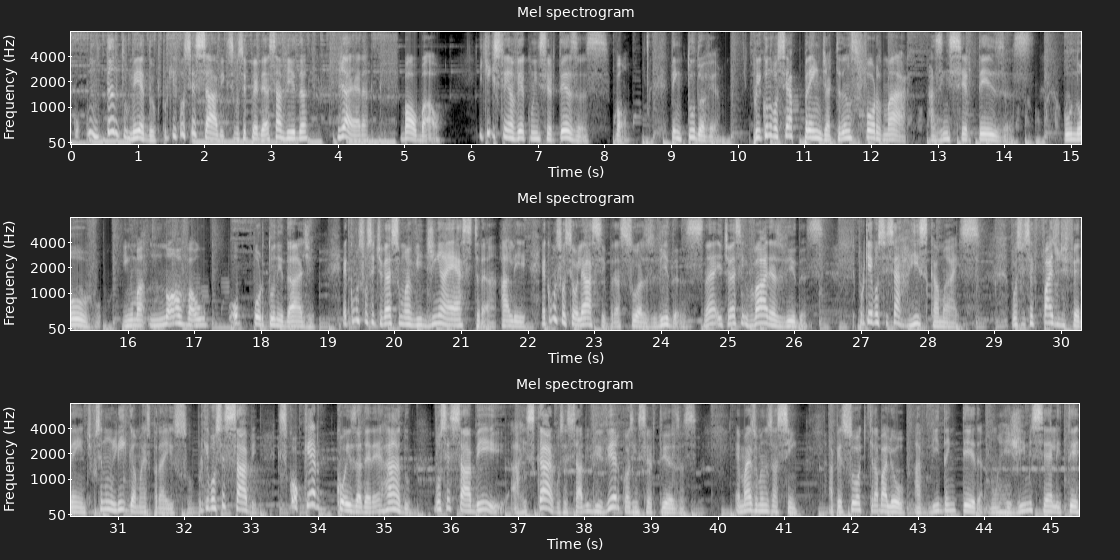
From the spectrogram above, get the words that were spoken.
com, com tanto medo, porque você sabe que se você perder essa vida, já era. Balbal. E o que isso tem a ver com incertezas? Bom, tem tudo a ver. Porque quando você aprende a transformar as incertezas, o novo, em uma nova oportunidade, é como se você tivesse uma vidinha extra ali. É como se você olhasse para as suas vidas, né, e tivessem várias vidas. Porque você se arrisca mais. Você faz o diferente, você não liga mais para isso, porque você sabe que se qualquer coisa der errado, você sabe arriscar, você sabe viver com as incertezas. É mais ou menos assim. A pessoa que trabalhou a vida inteira num regime CLT,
